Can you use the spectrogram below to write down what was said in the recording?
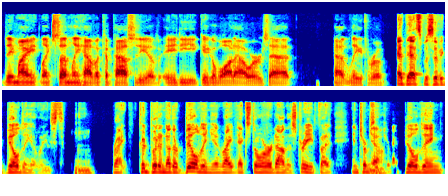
they might like suddenly have a capacity of 80 gigawatt hours at at Lathrop. At that specific building, at least. Mhm. Right. Could put another building in right next door or down the street, but in terms of Yeah. that building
